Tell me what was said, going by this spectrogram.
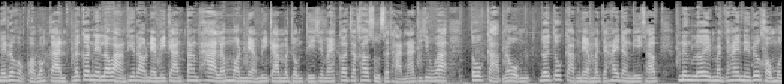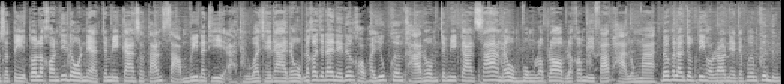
ในเรื่องของเกาะป้องกัน แล้วก็ในระหว่างที่เราเนี่ยมีการตั้งท่าแล้วมอนเนี่ยมีการมาโจมตีใช่ไหมก็จะเข้าสู่สถานะที่ชื่อว่าโต้กลับนะผมโดยโต้กลับเนี่ยมันจะให้ดังนี้ครับหนึ่งเลยมันจะให้ในเรื่องของหมดสติ ตัวละครที่โดนเนี่ยจะมีการสตาร์ท3วินาทีอะถือว่าใช้ได้นะผมแล้วก็จะได้ในเรื่องของพายุเพลิงขานะผมจะมีการสร้างนะผมวงรอบๆ แล้วก็มีฟ้าผ่าลงมา โดยพลังโจมตีของเราเนี่ยจะเพิ่มขึ้นถึง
